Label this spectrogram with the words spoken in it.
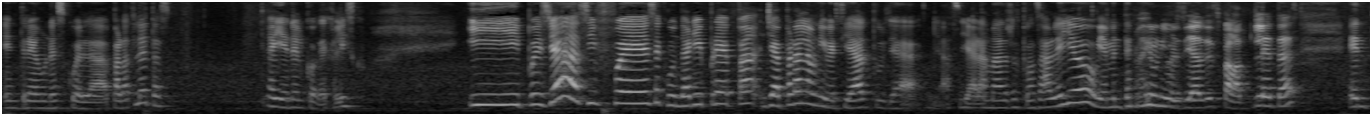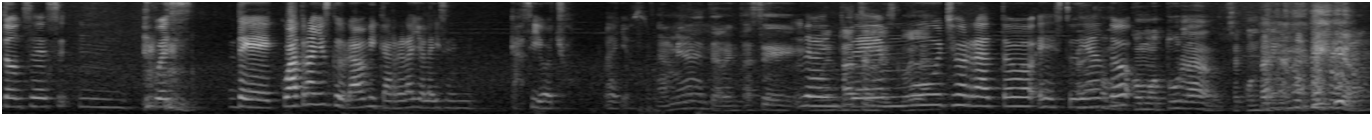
entré a una escuela para atletas, ahí en el CODE Jalisco. Y pues ya así fue secundaria y prepa, ya para la universidad pues ya, ya, ya era más responsable yo, obviamente no hay universidades para atletas, entonces mm, pues de cuatro años que duraba mi carrera yo la hice en casi ocho años. Ah, mira, te aventaste un Me buen rato en la aventé escuela. mucho rato Ah, estudiando. Como, como tú la secundaria, ¿no?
